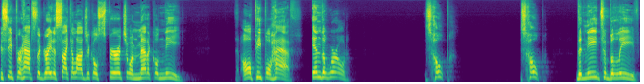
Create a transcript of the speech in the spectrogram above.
You see, perhaps the greatest psychological, spiritual, and medical need that all people have in the world is hope. It's hope the need to believe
